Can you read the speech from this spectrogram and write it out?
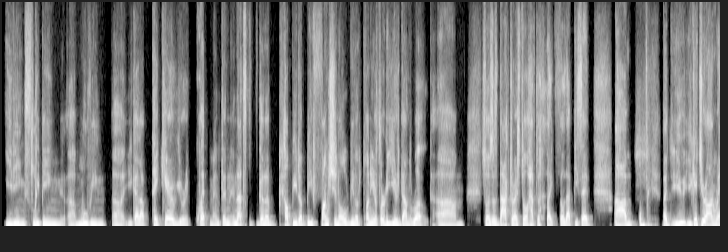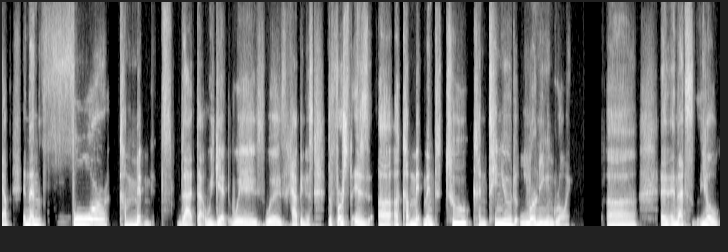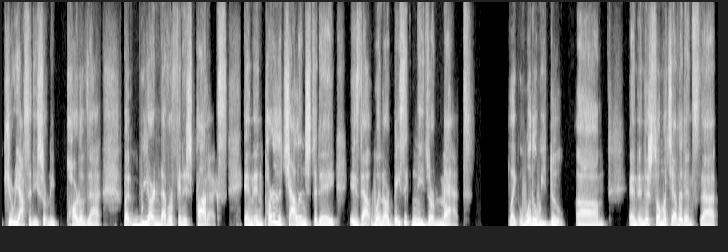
eating, sleeping, uh, moving. Uh, you got to take care of your equipment, and, and that's going to help you to be functional, you know, 20 or 30 years down the road. Um, so as a doctor, I still have to like throw that piece in. Um, but you, you get your on ramp, and then four commitments that that we get with with happiness the first is uh, a commitment to continued learning and growing uh, and, and that's you know curiosity is certainly part of that. But we are never finished products. And and part of the challenge today is that when our basic needs are met like what do we do? Um, and and there's so much evidence that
